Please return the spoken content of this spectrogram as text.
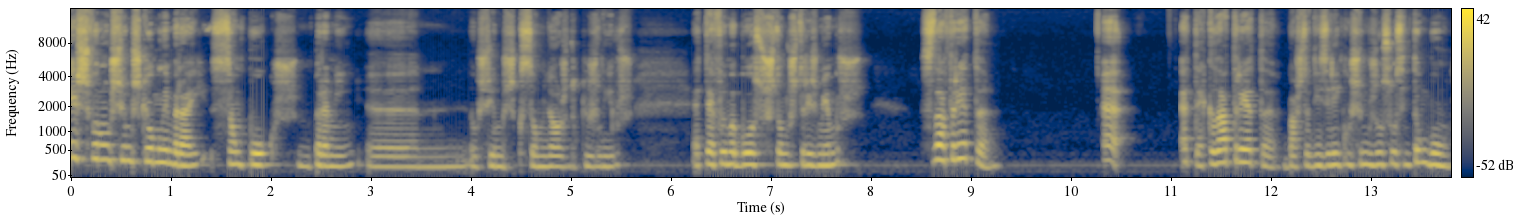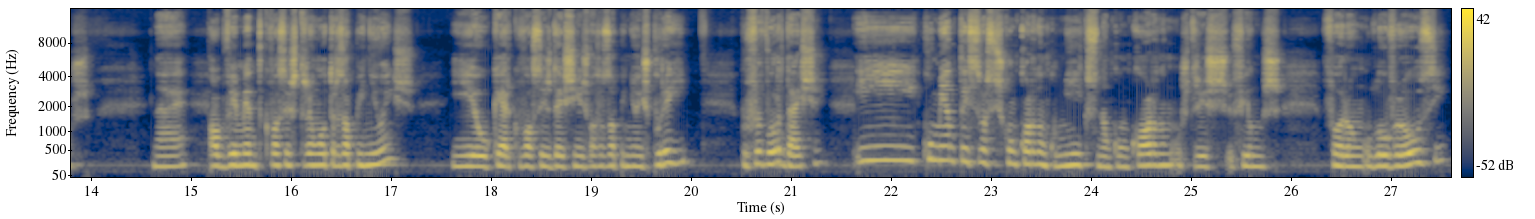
Estes foram os filmes que eu me lembrei, são poucos para mim, uh, os filmes que são melhores do que os livros. Até foi uma boa sugestão dos três membros. Se dá treta, ah, até que dá treta. Basta dizerem que os filmes não são assim tão bons. Não é? Obviamente que vocês terão outras opiniões e eu quero que vocês deixem as vossas opiniões por aí. Por favor, deixem. E comentem se vocês concordam comigo, se não concordam. Os três filmes foram Love Rosie,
